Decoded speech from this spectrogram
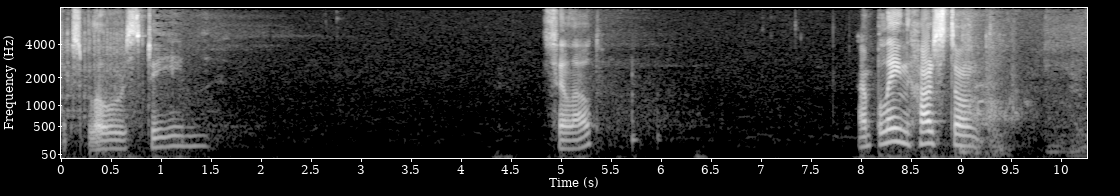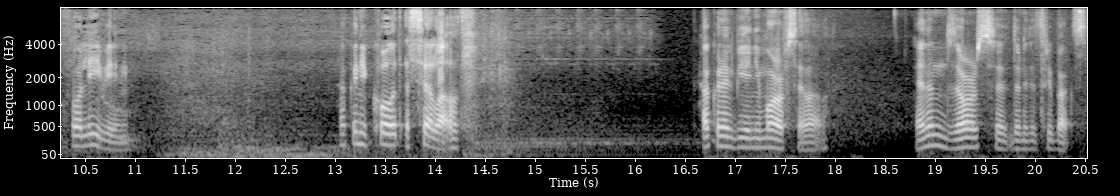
Explorer's team. Sell out. I'm playing Hearthstone for living. How can you call it a sellout? How can it be any more of sellout? And then Zors uh, donated 3 bucks.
